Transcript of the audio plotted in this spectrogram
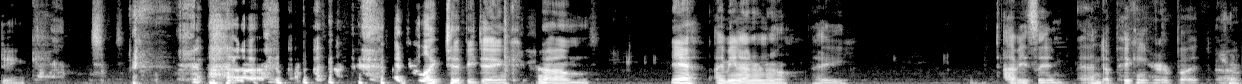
Dink. I do like Tippy Dink. Um, yeah, I mean, I don't know. I obviously didn't end up picking her, but um, Sure.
